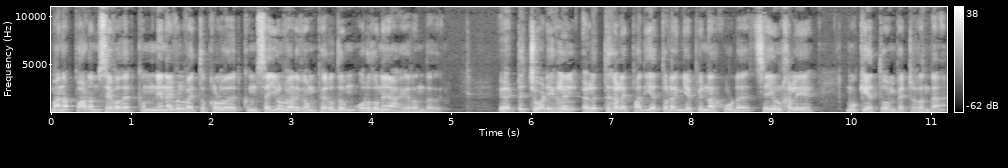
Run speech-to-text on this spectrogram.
மனப்பாடம் செய்வதற்கும் நினைவில் வைத்துக்கொள்வதற்கும் செய்யுள் வடிவம் பெரிதும் உறுதுணையாக இருந்தது. ஏட்டுச்சுவடிகளில் எழுத்துக்களை பதியத் தொடங்கிய பின்னர் கூட செய்யுள்களே முக்கியத்துவம் பெற்றிருந்தன.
